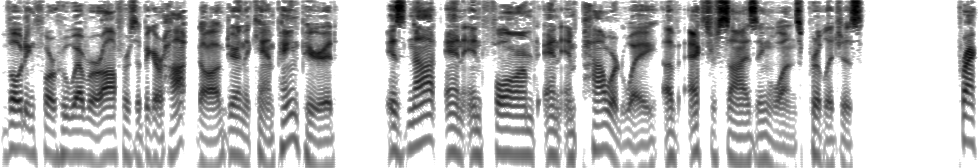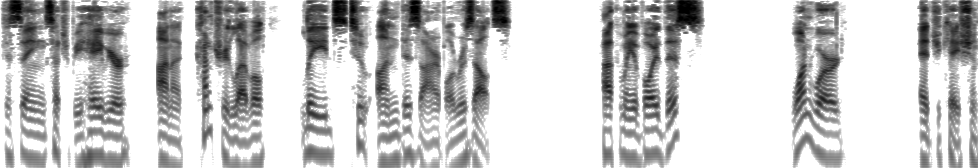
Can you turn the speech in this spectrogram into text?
voting for whoever offers a bigger hot dog during the campaign period is not an informed and empowered way of exercising one's privileges. Practicing such a behavior on a country level leads to undesirable results. How can we avoid this? One word education.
